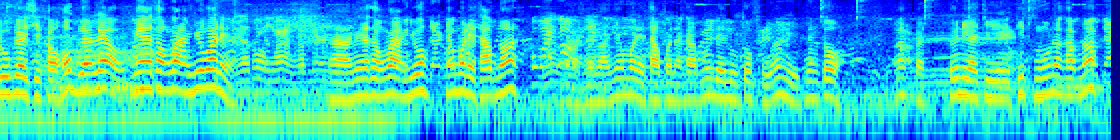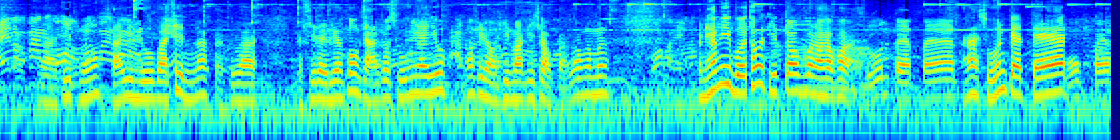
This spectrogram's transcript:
ลูกได้สิเข้าหกเดือนแล้ว แม่ท้องว่างอยู่บ่เนี่ยแม่ท้องว่างครับแม่อ่าแม่ท้องว่างอยู่ยังบ่ได้ทับเนาะอ่าเห็นว่ายังบ่ได้ทับนะครับมึงได้ลูกตัวผู้นำอีกหนึงตัวอะก็ตัวนี้ก็สิติดหูนะครับเนาะอ่าติดหูสายอินดูบาซินเนาะก็ถือว่า ก็สิได้เรื่องโครงสร้างตัวสูงใหญ่อยู่เนาะพี่น้องที่มักที่ชอบก็ลองกันมึงวันนี้มีเบอร์โทรติดต่อบ่เนาะครับพ่อศูนย์แปดแปดอ่า088 หกแปด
